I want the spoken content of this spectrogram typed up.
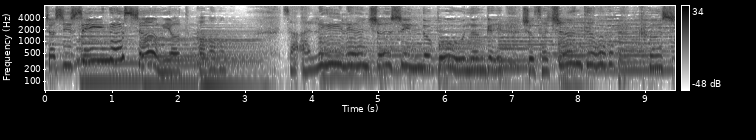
假惺惺的想要逃，在爱里连真心都不能给，这才真的可笑。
